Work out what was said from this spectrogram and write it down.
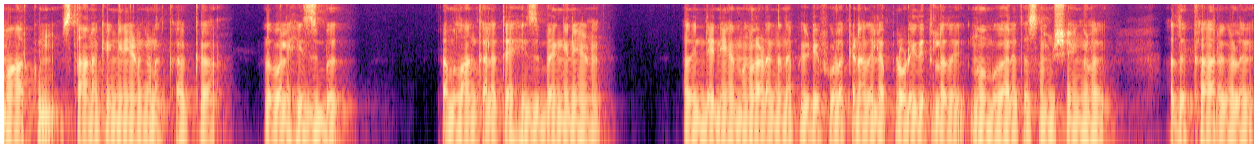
മാർക്കും സ്ഥാനമൊക്കെ എങ്ങനെയാണ് കണക്കാക്കുക? അതുപോലെ ഹിസ്ബ് റമദാൻ കാലത്തെ ഹിസ്ബ് എങ്ങനെയാണ്? അതിന്റെ നിയമങ്ങളടങ്ങുന്ന പി ഡി എഫുകളൊക്കെയാണ് അതിൽ അപ്ലോഡ് ചെയ്തിട്ടുള്ളത്. നോമ്പുകാലത്തെ സംശയങ്ങൾ അതുക്കാറുകൾ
